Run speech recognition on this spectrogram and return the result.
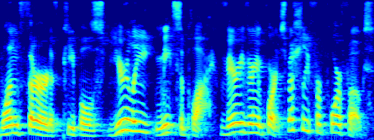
one third of people's yearly meat supply. Very, very important, especially for poor folks.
